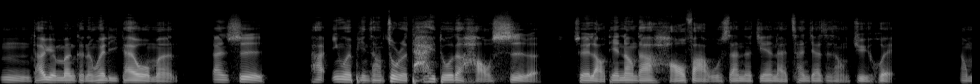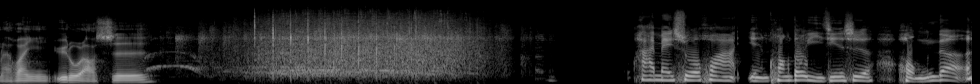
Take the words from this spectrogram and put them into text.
嗯，他原本可能会离开我们，但是他因为平常做了太多的好事了，所以老天让他毫发无伤的今天来参加这场聚会。那我们来欢迎玉露老师。还没说话，眼眶都已经是红的。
